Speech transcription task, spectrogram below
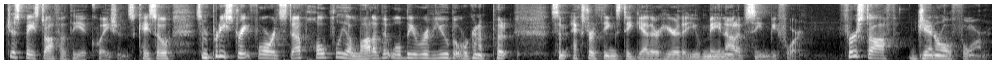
just based off of the equations. Okay, so some pretty straightforward stuff. Hopefully a lot of it will be review, but we're going to put some extra things together here that you may not have seen before. First off, general form.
